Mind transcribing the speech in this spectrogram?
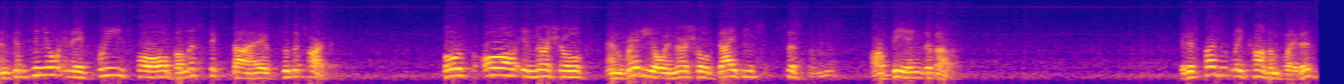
and continue in a free fall ballistic dive to the target. Both all inertial and radio inertial guidance systems are being developed. It is presently contemplated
